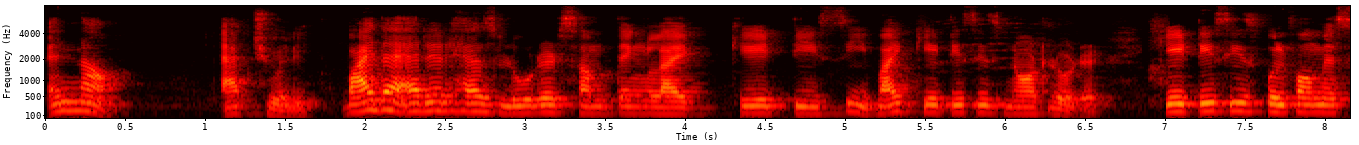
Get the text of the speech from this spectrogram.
And now actually why the error has loaded something like ktc why ktc is not loaded? Ktc's full form is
